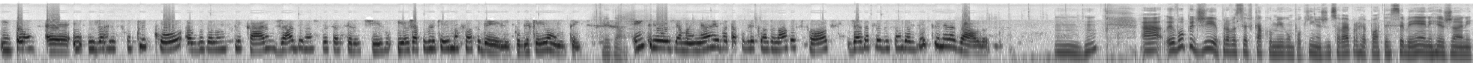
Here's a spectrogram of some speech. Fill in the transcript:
então, é, o, o jornalista clicou, alguns alunos clicaram já durante o processo seletivo e eu já publiquei uma foto dele, publiquei ontem. Legal. Entre hoje e amanhã eu vou estar publicando novas fotos já da produção das duas primeiras aulas. Uhum. Ah, eu vou pedir para você ficar comigo um pouquinho. A gente só vai para o repórter CBN, Rejane,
